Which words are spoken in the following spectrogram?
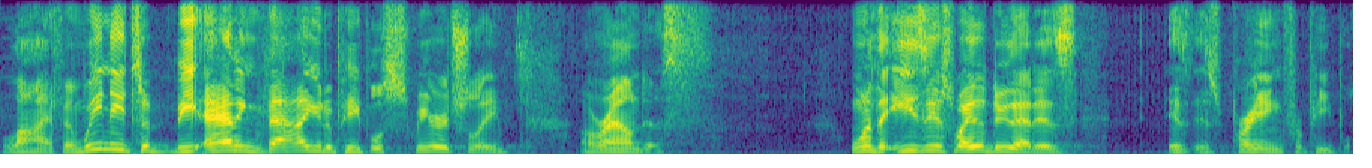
life. And we need to be adding value to people spiritually around us. One of the easiest ways to do that is, is, is praying for people.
